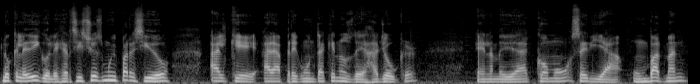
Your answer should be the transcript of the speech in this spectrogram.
lo que le digo, el ejercicio es muy parecido al que, a la pregunta que nos deja Joker, en la medida de cómo sería un Batman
